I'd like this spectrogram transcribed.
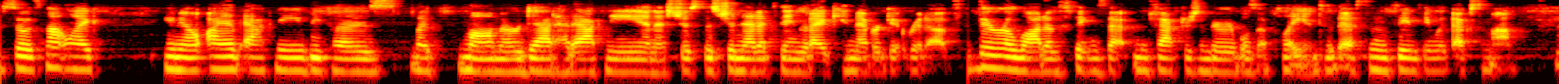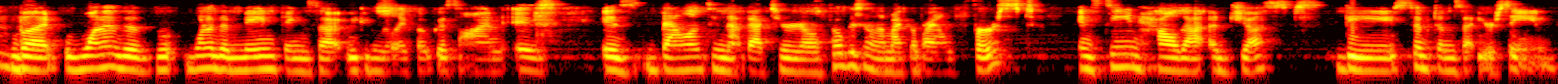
So it's not like, you know, I have acne because my mom or dad had acne and it's just this genetic thing that I can never get rid of. There are a lot of things that and factors and variables that play into this, and the same thing with eczema Mhm. but one of the one of the main things that we can really focus on is is balancing that bacteria or focusing on the microbiome first and seeing how that adjusts the symptoms that you're seeing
